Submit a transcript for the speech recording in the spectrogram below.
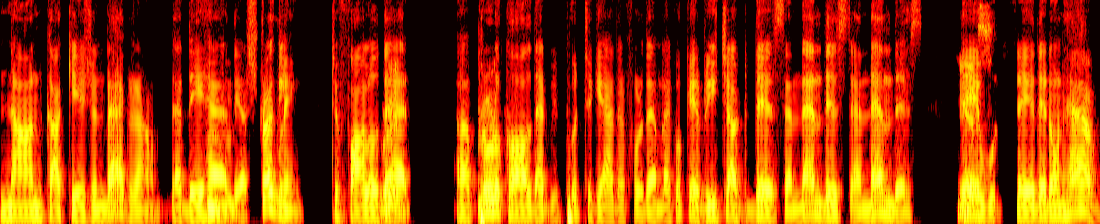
non-Caucasian background that they had mm-hmm. they are struggling to follow right. that uh, protocol right. that we put together for them. Like, okay, reach out to this and then this and then this. Yes. They would say they don't have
